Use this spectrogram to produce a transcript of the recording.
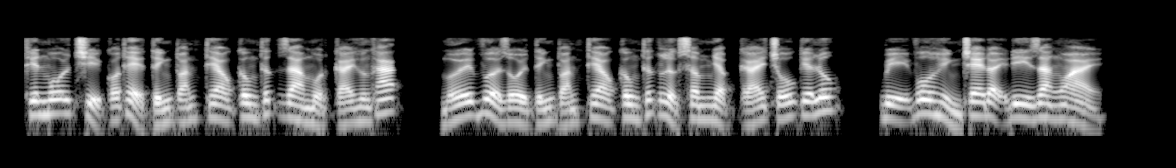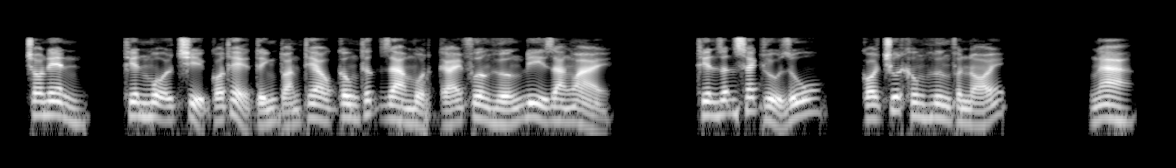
thiên mỗi chỉ có thể tính toán theo công thức ra một cái hướng khác, mới vừa rồi tính toán theo công thức lực xâm nhập cái chỗ kia lúc, bị vô hình che đậy đi ra ngoài, cho nên, thiên mỗi chỉ có thể tính toán theo công thức ra một cái phương hướng đi ra ngoài. Thiên dẫn sách rủ rũ, có chút không hưng phấn nói. Nga.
